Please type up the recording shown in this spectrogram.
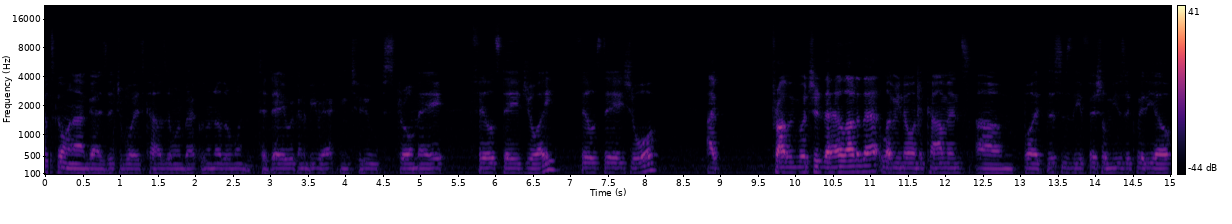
What's going on, guys? It's your boy, it's Kaz, and we're back with another one. Today, we're going to be reacting to Stromae Fils de joie. Fils de joie. I probably butchered the hell out of that. Let me know in the comments. Um, but this is the official music video.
